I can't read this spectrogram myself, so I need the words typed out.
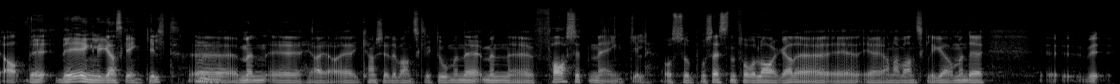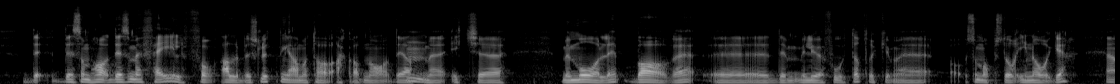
Ja, det, det er egentlig ganske enkelt. Eh, men eh, ja, ja, Kanskje er det vanskelig òg, men, men fasiten er enkel. Også prosessen for å lage det er, er gjerne vanskeligere. Men det, vi- det, det, som har, det som er feil for alle beslutninger vi tar akkurat nå, det er at vi ikke vi måler bare uh, det miljøfotavtrykket med, som oppstår i Norge. Ja.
